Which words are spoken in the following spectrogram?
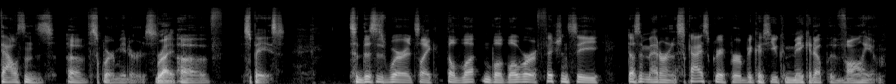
thousands of square meters Right. of space. So this is where it's like the, lo- the lower efficiency doesn't matter in a skyscraper because you can make it up with volume.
